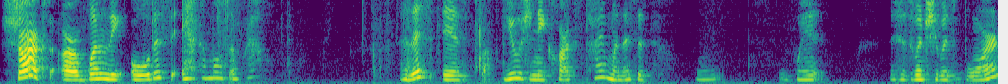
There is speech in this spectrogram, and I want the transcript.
Sharks are one of the oldest animals around. And this is Eugenie Clark's time when this is when this is when she was born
